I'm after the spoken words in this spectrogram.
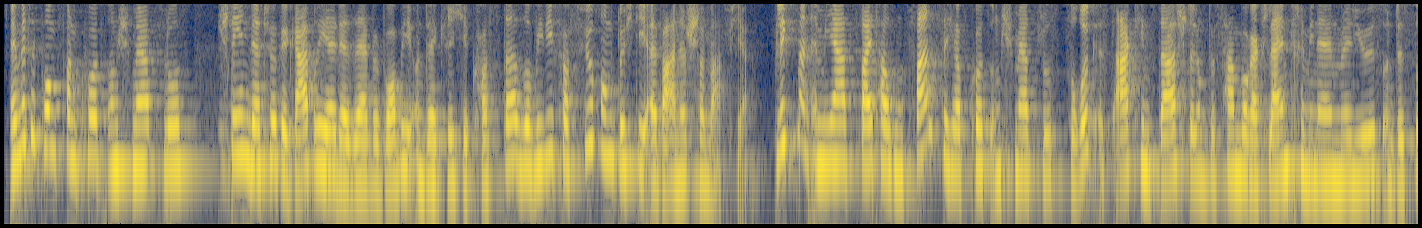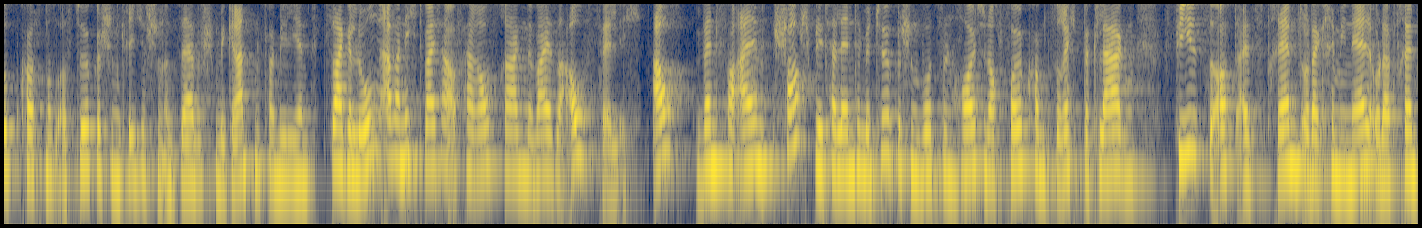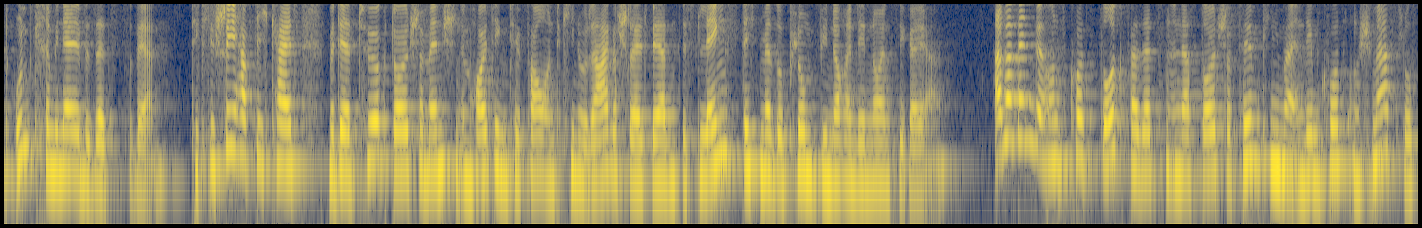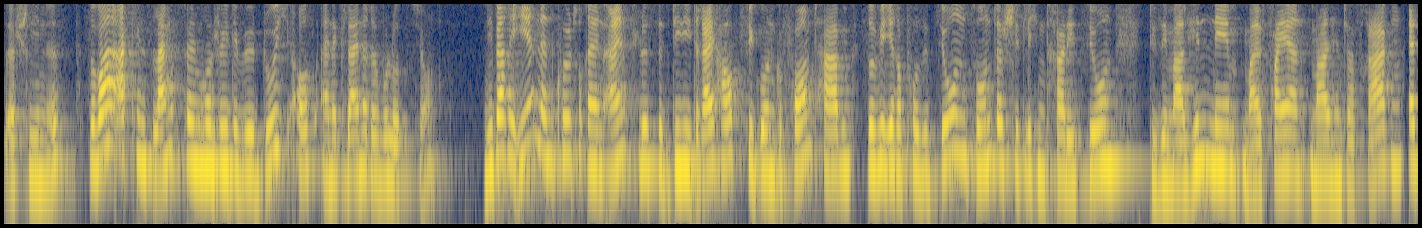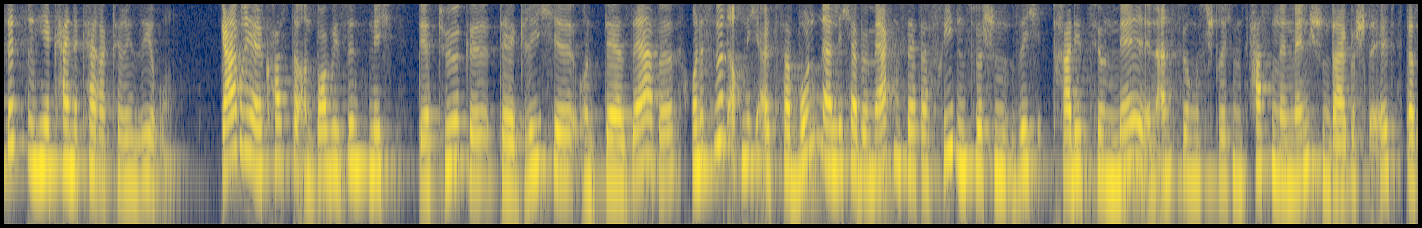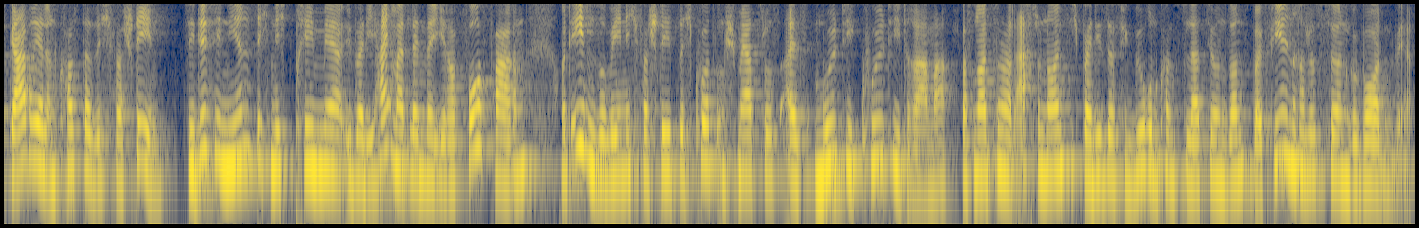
Im Mittelpunkt von Kurz und Schmerzlos stehen der Türke Gabriel, der Serbe Bobby und der Grieche Costa sowie die Verführung durch die albanische Mafia. Blickt man im Jahr 2020 auf Kurz und Schmerzlos zurück, ist Akins Darstellung des Hamburger kleinkriminellen Milieus und des Subkosmos aus türkischen, griechischen und serbischen Migrantenfamilien zwar gelungen, aber nicht weiter auf herausragende Weise auffällig. Auch wenn vor allem Schauspieltalente mit türkischen Wurzeln heute noch vollkommen zu Recht beklagen, viel zu oft als fremd oder kriminell oder fremd und kriminell besetzt zu werden. Die Klischeehaftigkeit, mit der türk-deutsche Menschen im heutigen TV und Kino dargestellt werden, ist längst nicht mehr so plump wie noch in den 90er Jahren. Aber wenn wir uns kurz zurückversetzen in das deutsche Filmklima, in dem Kurz und Schmerzlos erschienen ist, so war Akins Langfilmregiedebüt durchaus eine kleine Revolution. Die variierenden kulturellen Einflüsse, die die drei Hauptfiguren geformt haben, sowie ihre Positionen zu unterschiedlichen Traditionen, die sie mal hinnehmen, mal feiern, mal hinterfragen, ersetzen hier keine Charakterisierung. Gabriel Costa und Bobby sind nicht der Türke, der Grieche und der Serbe. Und es wird auch nicht als verwunderlicher, bemerkenswerter Frieden zwischen sich traditionell in Anführungsstrichen hassenden Menschen dargestellt, dass Gabriel und Costa sich verstehen. Sie definieren sich nicht primär über die Heimatländer ihrer Vorfahren und ebenso wenig versteht sich kurz und schmerzlos als Multikulti-Drama, was 1998 bei dieser Figurenkonstellation sonst bei vielen Regisseuren geworden wäre.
